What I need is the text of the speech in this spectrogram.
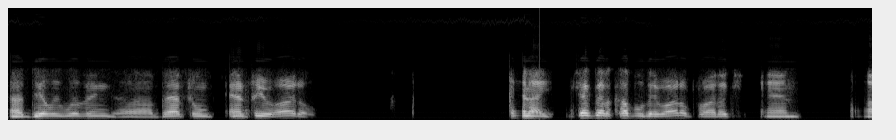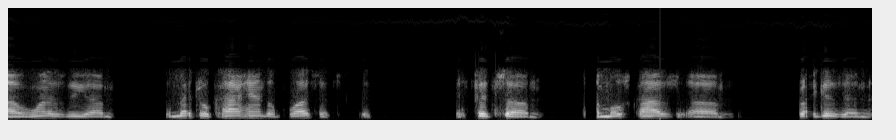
uh, daily living, uh, bathroom, and for your auto. And I checked out a couple of their auto products, and uh, one is the um, the Metro Car Handle Plus. It's, it, it fits um, most cars, um, strikers, and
